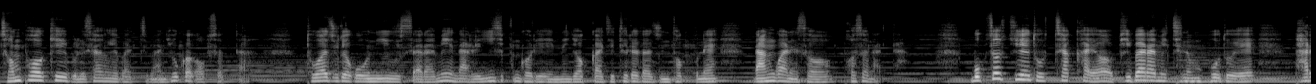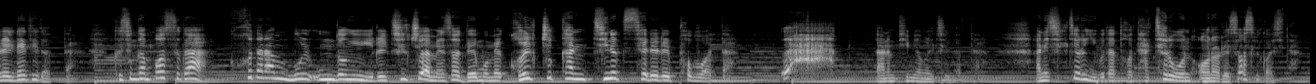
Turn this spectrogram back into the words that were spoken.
점퍼 케이블을 사용해봤지만 효과가 없었다. 도와주려고 온 이웃 사람이 나를 20분 거리에 있는 역까지 들여다준 덕분에 난관에서 벗어났다. 목적지에 도착하여 비바람이 치는 보도에 발을 내딛었다. 그 순간 버스가 커다란 물 웅덩이 위를 질주하면서 내 몸에 걸쭉한 진흙 세례를 퍼부었다. 으악! 나는 비명을 질렀다. 아니 실제로 이보다 더 다채로운 언어를 썼을 것이다.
